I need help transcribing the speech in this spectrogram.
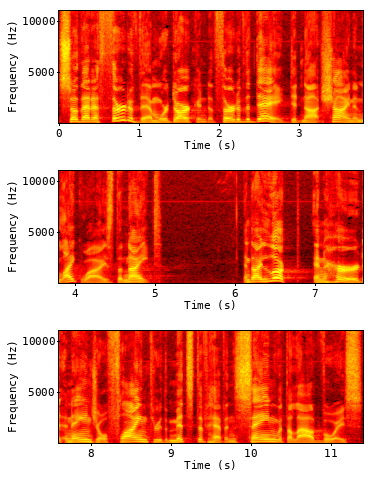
so that a third of them were darkened, a third of the day did not shine, and likewise the night. And I looked and heard an angel flying through the midst of heaven, saying with a loud voice,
